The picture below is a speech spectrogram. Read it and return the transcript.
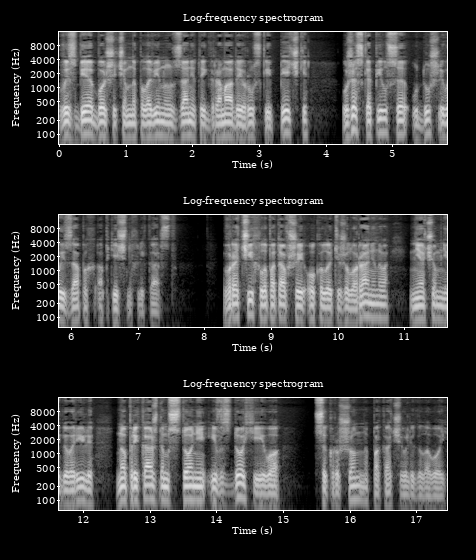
В избе, больше чем наполовину занятой громадой русской печки, уже скопился удушливый запах аптечных лекарств. Врачи, хлопотавшие около тяжелораненого, ни о чем не говорили, но при каждом стоне и вздохе его сокрушенно покачивали головой.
